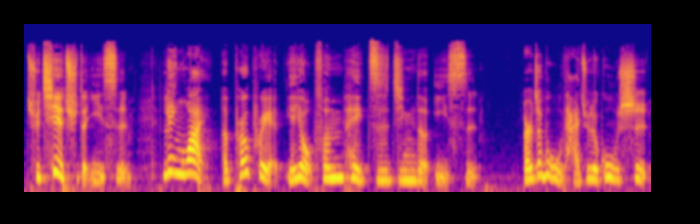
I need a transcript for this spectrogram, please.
去窃取的意思。另外，appropriate 也有分配资金的意思。而这部舞台剧的故事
